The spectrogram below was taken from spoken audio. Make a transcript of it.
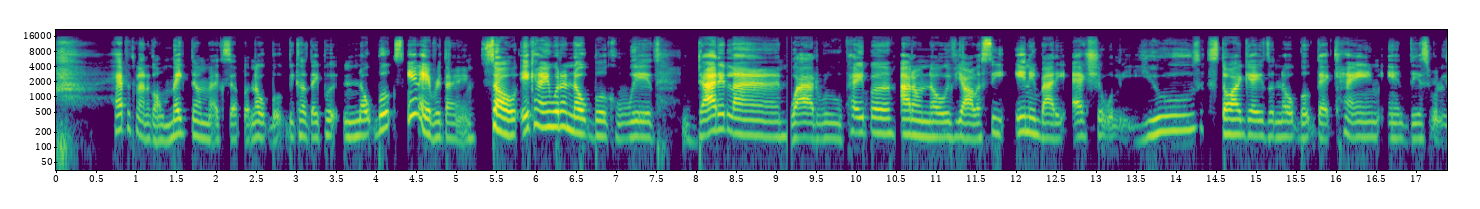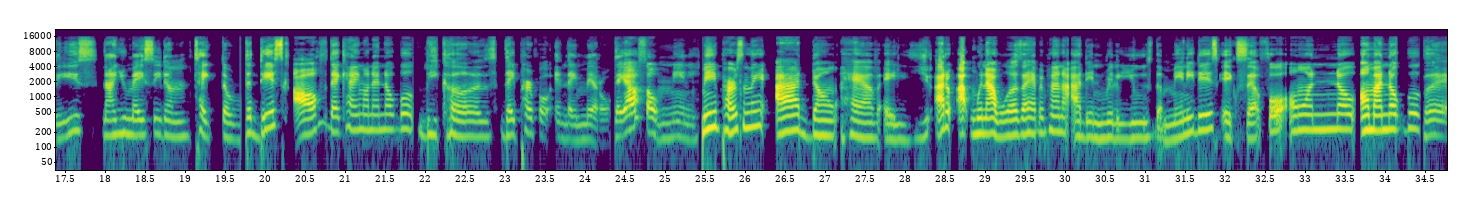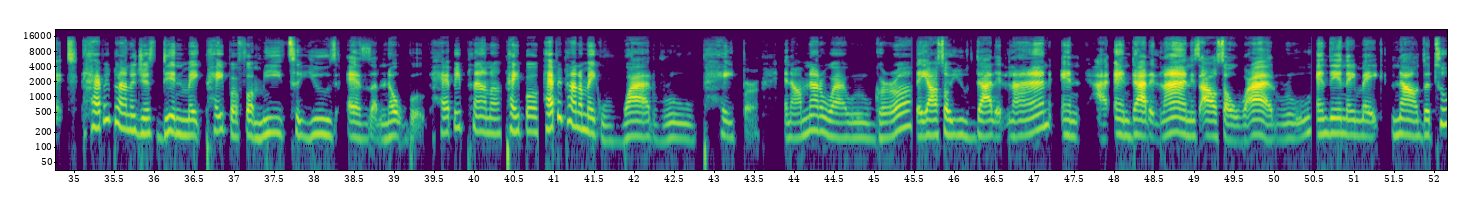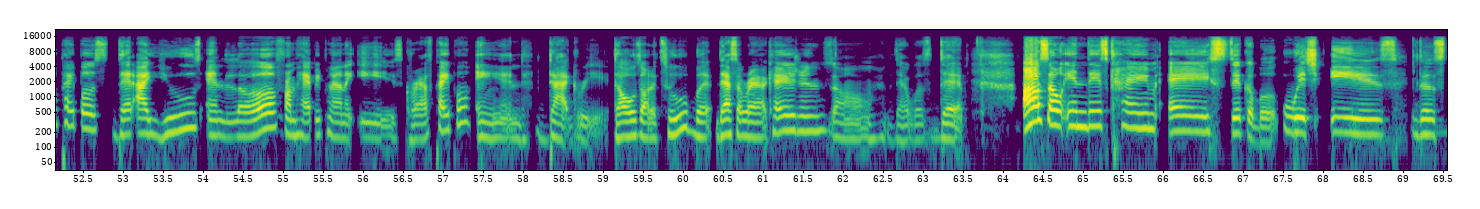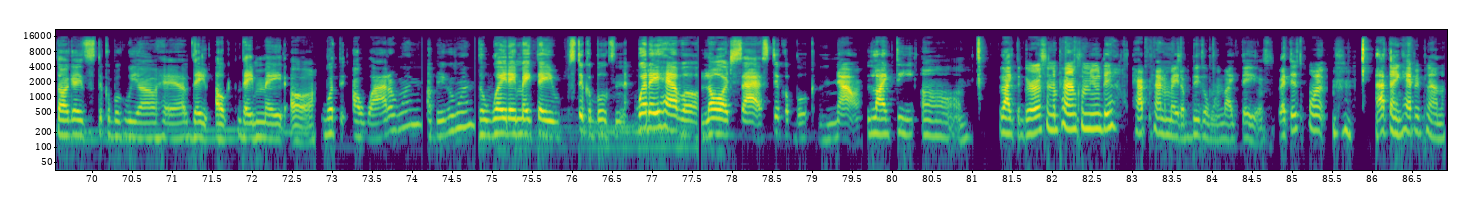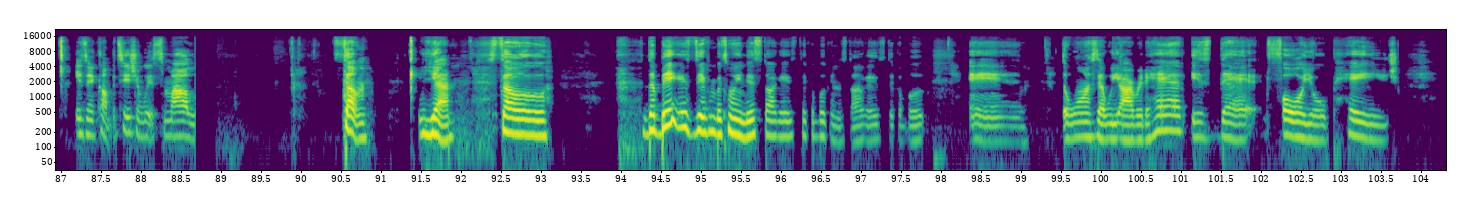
Happy Planner gonna make them accept a notebook because they put notebooks in everything. So it came with a notebook with dotted line, wide rule paper. I don't know if y'all see anybody actually use Stargazer notebook that came in this release. Now you may see them take the the disc off that came on that notebook because they purple and they metal. They also mini. Me personally, I don't have a I don't I, when I was a happy planner, I didn't really use the mini disc except for on note on my notebook, but Happy Planner just didn't make paper for me to use as a notebook. Happy Planner paper, Happy Planner make wide rule paper. And I'm not a wide rule girl. They also use dotted line and and dotted line is also wide rule. And then they make now the two papers that I use and love from Happy Planner is graph paper and dot grid. Those are the two, but that's a rare occasion. So that was that. Also, in this came a sticker book, which is the Stargazer sticker book we all have. They oh, they made a what the, a wider one, a bigger one. The way they make they sticker books, where they have a large size sticker book now, like the um like the girls in the planner community, Happy Planner made a bigger one like theirs. At this point, I think Happy Planner is in competition with smaller. So, yeah. So the biggest difference between this Stargazer sticker book and the Stargazer sticker book and the ones that we already have is that foil page.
